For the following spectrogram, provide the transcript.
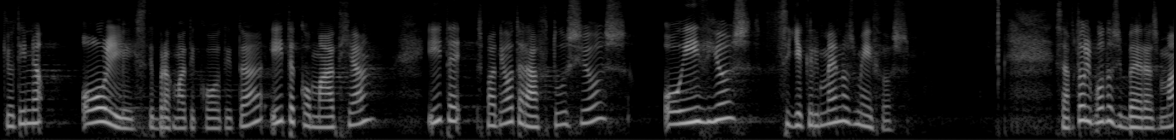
και ότι είναι όλοι στην πραγματικότητα, είτε κομμάτια, είτε σπανιότερα αυτούσιος, ο ίδιος συγκεκριμένος μύθος. Σε αυτό λοιπόν το συμπέρασμα,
